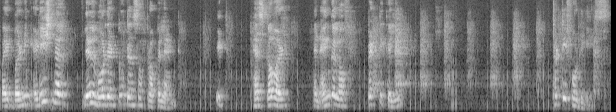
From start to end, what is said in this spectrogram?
By burning additional little more than 2 tons of propellant it has covered an angle of practically 34 degrees.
